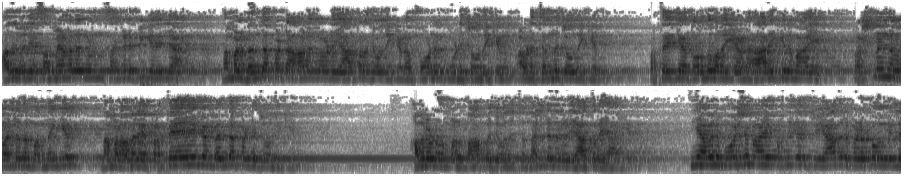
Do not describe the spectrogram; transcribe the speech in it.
അതിന് വലിയ സമ്മേളനങ്ങളൊന്നും സംഘടിപ്പിക്കുന്നില്ല നമ്മൾ ബന്ധപ്പെട്ട ആളുകളോട് യാത്ര ചോദിക്കണം. ഫോണിൽ കൂടി ചോദിക്കണം അവിടെ ചെന്ന് ചോദിക്കും. പ്രത്യേകിച്ച് ഞാൻ തുറന്നു പറയുകയാണ് ആരെങ്കിലുമായി പ്രശ്നങ്ങൾ വല്ലതും വന്നെങ്കിൽ നമ്മൾ അവരെ പ്രത്യേകം ബന്ധപ്പെട്ട് ചോദിക്കും. അവരോട് നമ്മൾ മാപ്പ് ചോദിച്ച് നല്ല യാത്രയാകി ഇനി അവർ മോശമായി പ്രതികരിച്ചു. യാതൊരു കുഴപ്പവുമില്ല.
